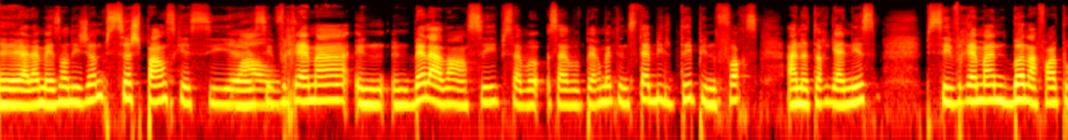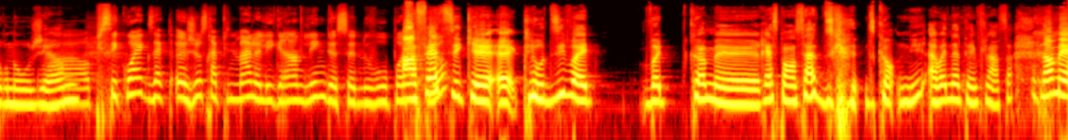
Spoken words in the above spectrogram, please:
Euh, à la Maison des Jeunes. Puis ça, je pense que c'est euh, Wow. vraiment une, une belle avancée. Puis ça va, ça va permettre une stabilité puis une force à notre organisme. Puis c'est vraiment une bonne affaire pour nos jeunes. Wow. Puis c'est quoi exact, euh, juste rapidement, là, les grandes lignes de ce nouveau poste En fait, c'est que euh, Claudie va être, va être comme euh, responsable du, du contenu. Va être notre influenceur. Non, mais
